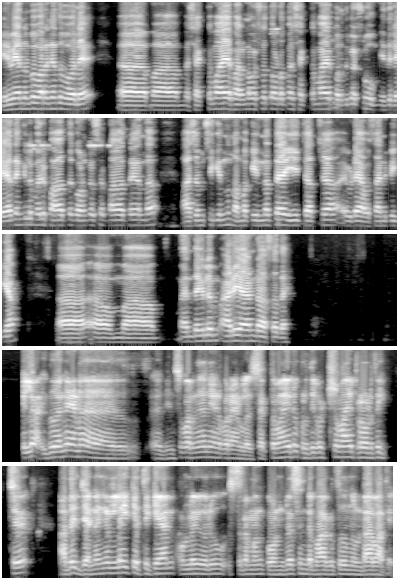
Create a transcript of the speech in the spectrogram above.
ഇനിമേ മുമ്പ് പറഞ്ഞതുപോലെ ശക്തമായ ഭരണപക്ഷത്തോടൊപ്പം ശക്തമായ പ്രതിപക്ഷവും ഇതിൽ ഏതെങ്കിലും ഒരു ഭാഗത്ത് കോൺഗ്രസ് ഉണ്ടാകട്ടെ എന്ന് ആശംസിക്കുന്നു. നമുക്ക് ഇന്നത്തെ ഈ ചർച്ച ഇവിടെ അവസാനിപ്പിക്കാം. എന്തെങ്കിലും ആഡ് ചെയ്യാനുണ്ടോ അസതെ ഇല്ല ഇത് തന്നെയാണ് ജിൻസ് പറഞ്ഞ തന്നെയാണ് പറയാനുള്ളത്. ശക്തമായ ഒരു പ്രതിപക്ഷമായി പ്രവർത്തിച്ച് അത് ജനങ്ങളിലേക്ക് എത്തിക്കാൻ ഉള്ള ഒരു ശ്രമം കോൺഗ്രസിന്റെ ഭാഗത്തു നിന്ന് ഉണ്ടാവാതെ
